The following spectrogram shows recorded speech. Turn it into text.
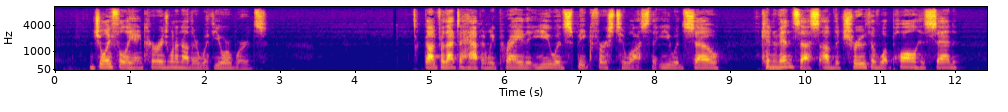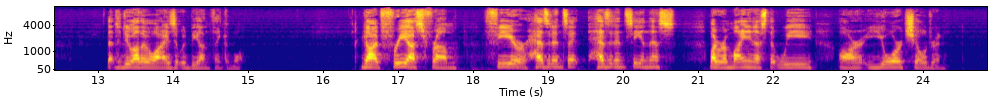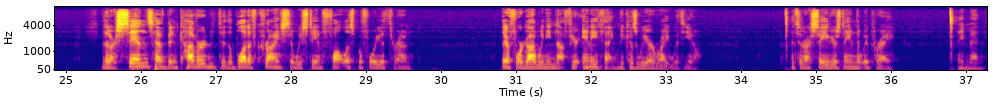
joyfully encourage one another with your words. God, for that to happen, we pray that you would speak first to us, that you would so convince us of the truth of what Paul has said, that to do otherwise it would be unthinkable. God, free us from fear or hesitancy, hesitancy in this by reminding us that we are your children. That our sins have been covered through the blood of Christ and we stand faultless before your throne. Therefore, God, we need not fear anything because we are right with you. It's in our Savior's name that we pray. Amen.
